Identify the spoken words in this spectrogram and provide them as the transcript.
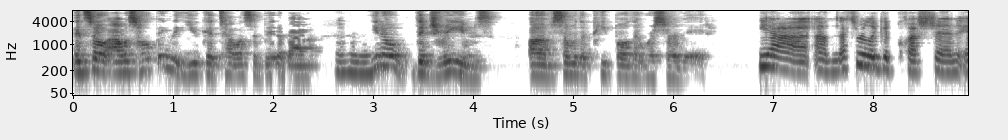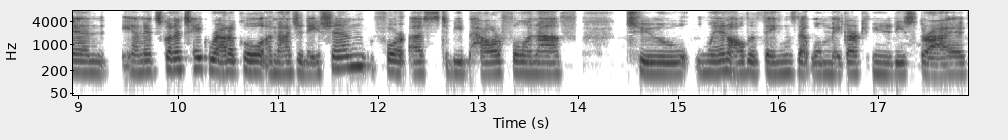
And so I was hoping that you could tell us a bit about, mm-hmm. you know, the dreams of some of the people that were surveyed. Yeah, um, that's a really good question, and and it's going to take radical imagination for us to be powerful enough to win all the things that will make our communities thrive.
